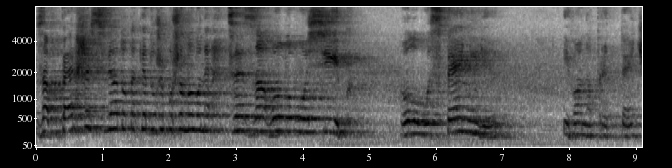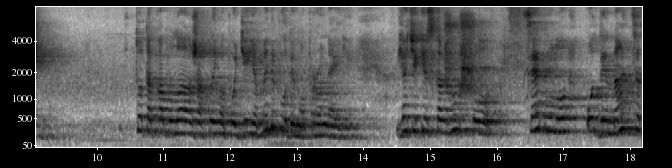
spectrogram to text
За перше свято таке дуже пошановане це за головосік, головостенії Івана Предтечі. То така була жахлива подія, ми не будемо про неї. Я тільки скажу, що це було 11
